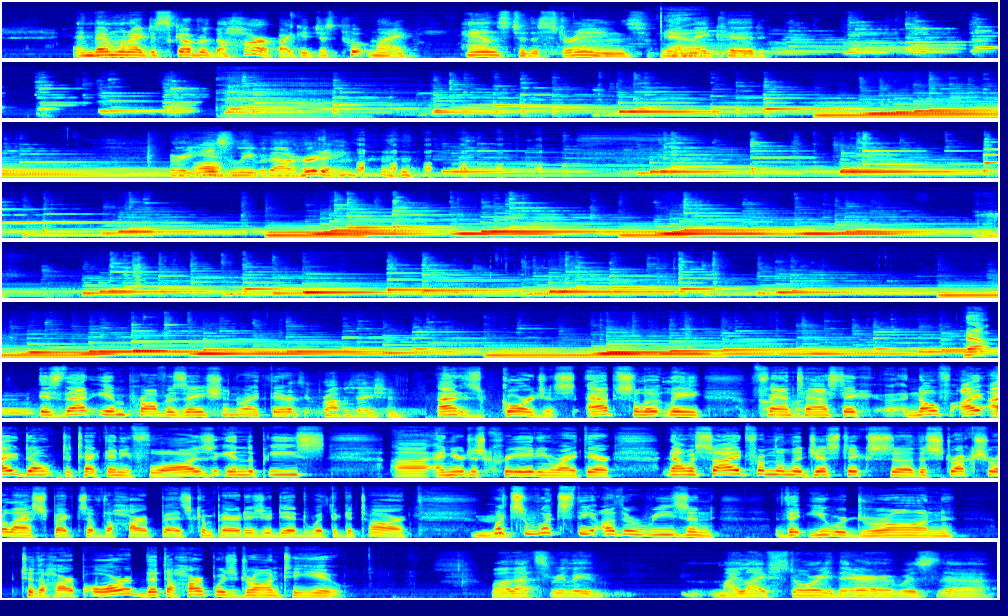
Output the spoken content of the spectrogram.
And then when I discovered the harp, I could just put my hands to the strings yeah. and they could easily without hurting. Is that improvisation right there? That's improvisation. That is gorgeous. Absolutely fantastic. Uh, no, I, I don't detect any flaws in the piece. Uh, and you're just creating right there. Now, aside from the logistics, uh, the structural aspects of the harp, as compared as you did with the guitar, mm. what's what's the other reason that you were drawn to the harp, or that the harp was drawn to you? Well, that's really my life story. There it was the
